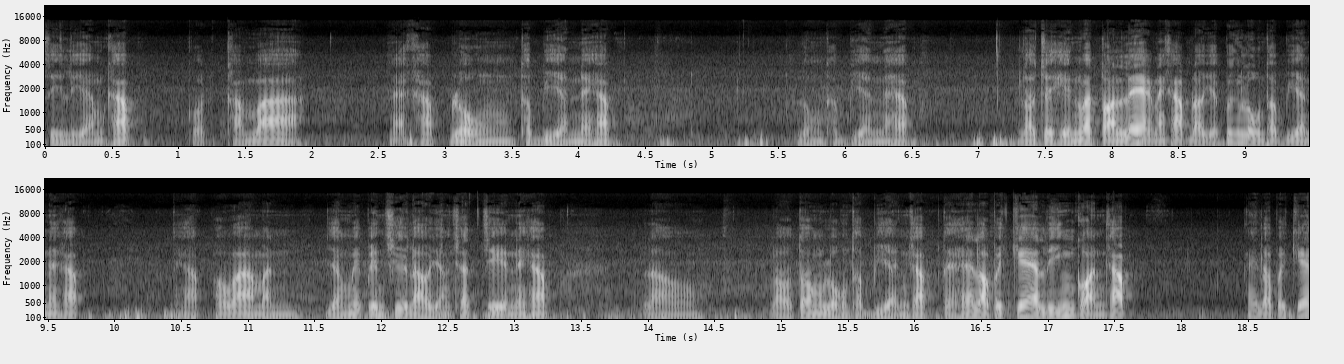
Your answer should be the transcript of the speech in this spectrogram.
สี่เหลี่ยมครับ กดคำว่านะครับ ลงทะเบียนนะครับ ลงทะเบียนนะครับ เราจะเห็นว่าตอนแรกนะครับ เราอย่าเพิ่งลงทะเบียนนะครับนะครับ เพราะว่ามันยังไม่เป็นชื่อเราอย่างชัดเจนนะครับ เราเราต้องลงทะเบียนครับ แต่ให้เราไปแก้ลิงก์ก่อนครับ ให้เราไปแก้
